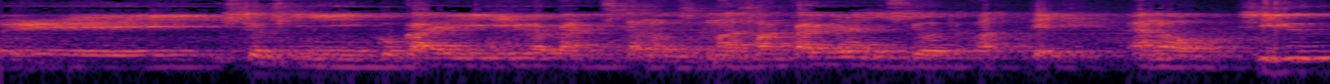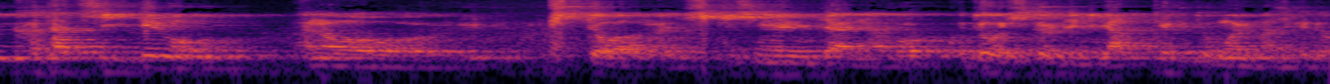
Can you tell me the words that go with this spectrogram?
えー、一月に5回映画館に来たのを、まあ3回ぐらいにしようとかって、あの、そういう形でも、あの、きっと引き締めみたいなことを一人でやってると思いますけど、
